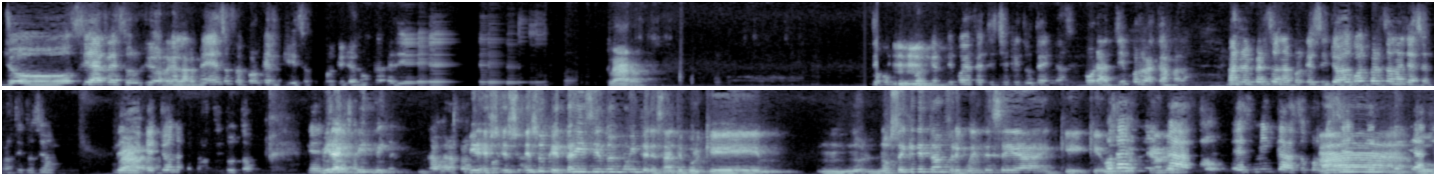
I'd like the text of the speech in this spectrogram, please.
yo si a él le surgió regalarme eso fue porque él quiso, porque yo nunca pedí Claro. Cualquier tipo de fetiche que tú tengas, por allí, por la cámara. Más no en persona, porque si yo hago en persona ya es prostitución. Dije que yo no soy prostituto. Mira, mira eso que estás diciendo es muy interesante porque mm, no, sé qué tan frecuente sea que, que un o sea, es mi caso, es mi caso, porque ah, si ok,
